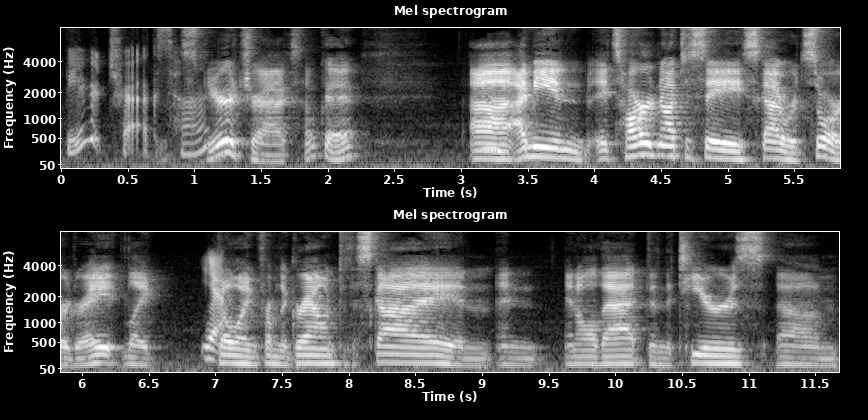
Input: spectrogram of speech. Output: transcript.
Spirit tracks, huh? Spirit Tracks, okay. Uh, I mean, it's hard not to say Skyward Sword, right? Like Yeah. going from the ground to the sky and and and all that, and the tears. Um,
